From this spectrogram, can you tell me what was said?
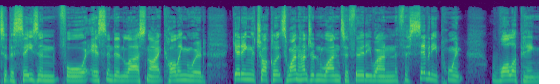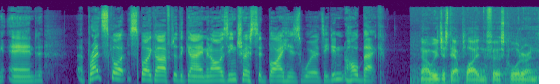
to the season for Essendon last night. Collingwood getting the chocolates 101 to 31, 70 point walloping. And uh, Brad Scott spoke after the game, and I was interested by his words. He didn't hold back. No, we were just outplayed in the first quarter, and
